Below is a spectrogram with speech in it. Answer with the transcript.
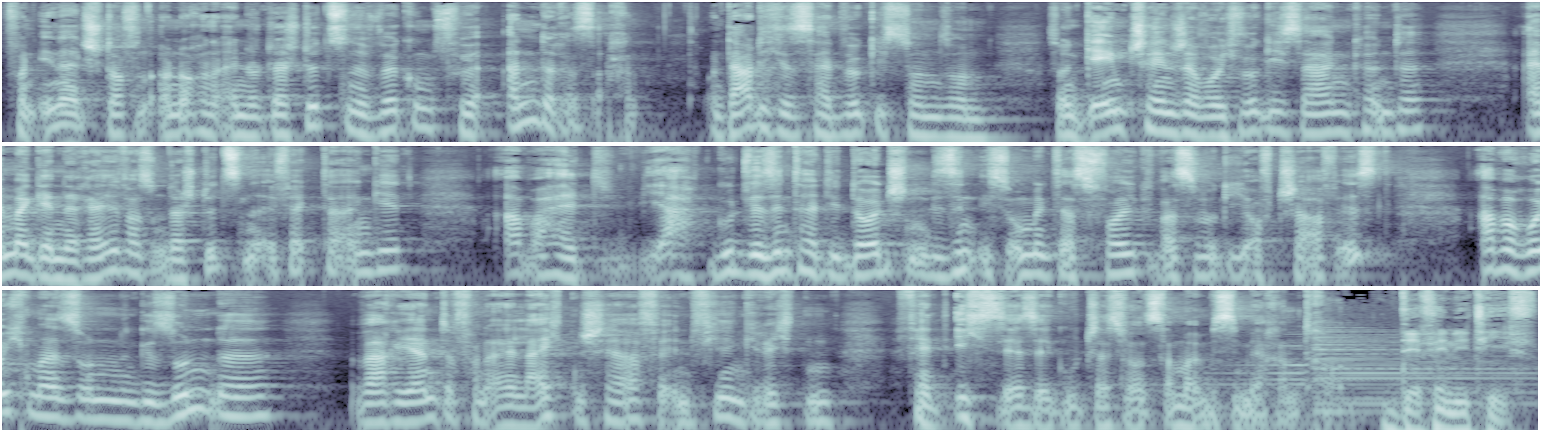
von Inhaltsstoffen auch noch eine unterstützende Wirkung für andere Sachen. Und dadurch ist es halt wirklich so ein, so ein, so ein Game Changer, wo ich wirklich sagen könnte, einmal generell, was unterstützende Effekte angeht, aber halt, ja, gut, wir sind halt die Deutschen, die sind nicht so unbedingt das Volk, was wirklich oft scharf ist, aber ruhig mal so eine gesunde, Variante von einer leichten Schärfe in vielen Gerichten fände ich sehr, sehr gut, dass wir uns da mal ein bisschen mehr rantrauen. Definitiv.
